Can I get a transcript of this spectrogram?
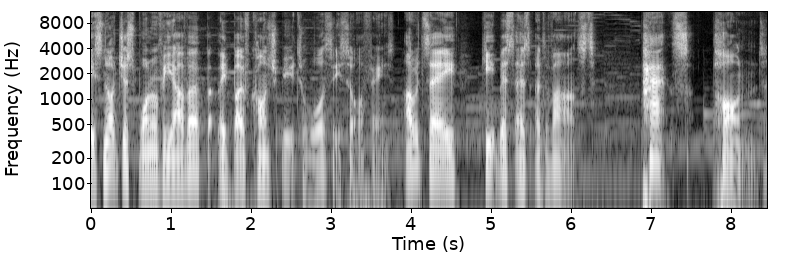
it's not just one or the other, but they both contribute towards these sort of things. I would say keep this as advanced. Pat's Pond,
